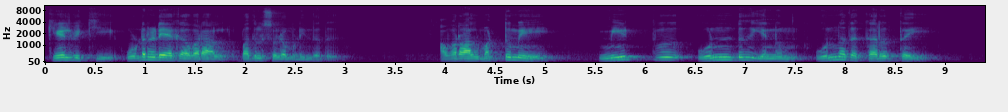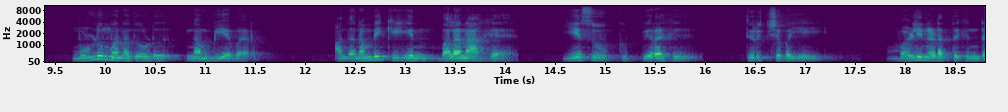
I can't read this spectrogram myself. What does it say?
கேள்விக்கு உடனடியாக அவரால் பதில் சொல்ல முடிந்தது. அவரால் மட்டுமே மீட்பு உண்டு என்னும் உன்னத கருத்தை முழு மனதோடு நம்பியவர். அந்த நம்பிக்கையின் பலனாக இயேசுவுக்கு பிறகு திருச்சபையை வழிநடத்துகின்ற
